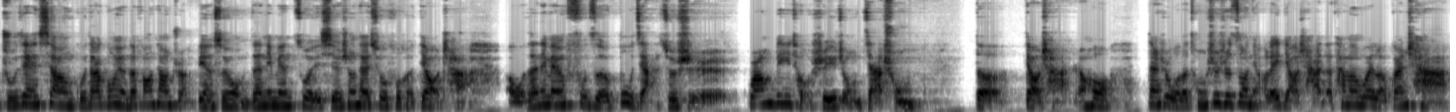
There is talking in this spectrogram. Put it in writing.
逐渐向国家公园的方向转变，所以我们在那边做一些生态修复和调查。呃，我在那边负责布甲，就是 ground beetle 是一种甲虫的调查。然后，但是我的同事是做鸟类调查的，他们为了观察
